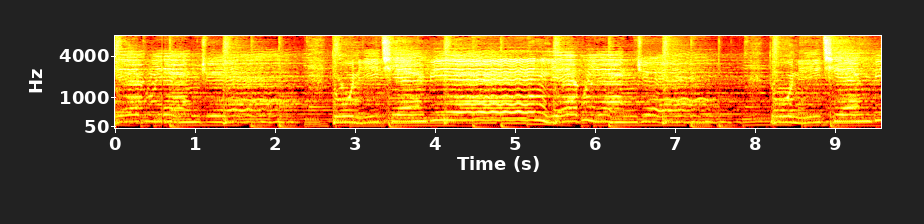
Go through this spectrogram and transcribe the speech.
也不厌倦，读你千遍也不厌倦。读你千遍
